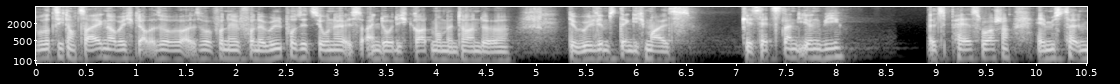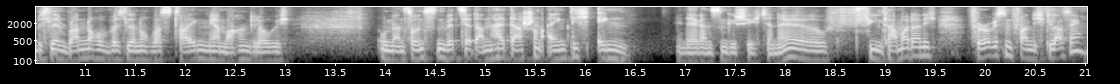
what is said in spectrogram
wird sich noch zeigen, aber ich glaube, also, also von der, von der Will-Position her ist eindeutig gerade momentan der, der Williams, denke ich mal, als gesetzt dann irgendwie als Pass-Rusher. Er müsste halt ein bisschen im Run noch ein bisschen noch was zeigen, mehr machen, glaube ich. Und ansonsten wird es ja dann halt da schon eigentlich eng in der ganzen Geschichte. Ne? Viel kann man da nicht. Ferguson fand ich klasse.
